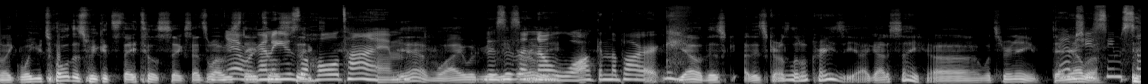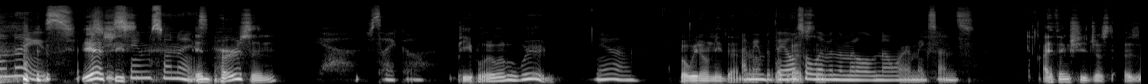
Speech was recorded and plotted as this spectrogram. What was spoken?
We're like, well, you told us we could stay till six. That's why we yeah, stayed we're gonna use the whole time. Yeah, why would we? this isn't no walk in the park. Yo, this this girl's a little crazy. I gotta say. Uh, what's her name? Damn, Daniela. she seems so nice. Yeah, she seems so nice. In person, Yeah, Psycho. people are a little weird, Yeah. but we don't need that. I now. mean, but they We're also live in the middle of nowhere. It makes sense. I think she just has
